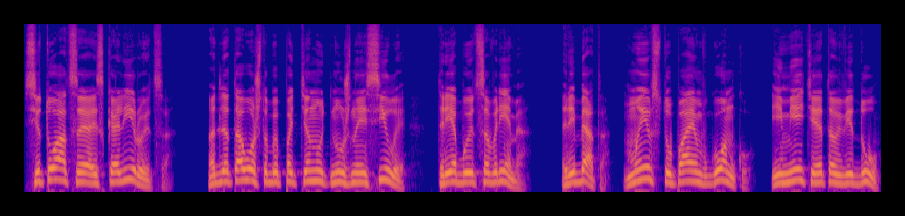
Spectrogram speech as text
Ситуация эскалируется, а для того, чтобы подтянуть нужные силы, требуется время. Ребята, мы вступаем в гонку. Имейте это в виду».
